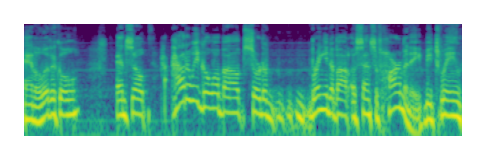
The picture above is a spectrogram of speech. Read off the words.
analytical, and so, how do we go about sort of bringing about a sense of harmony between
